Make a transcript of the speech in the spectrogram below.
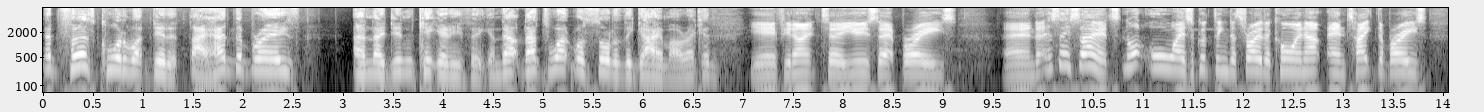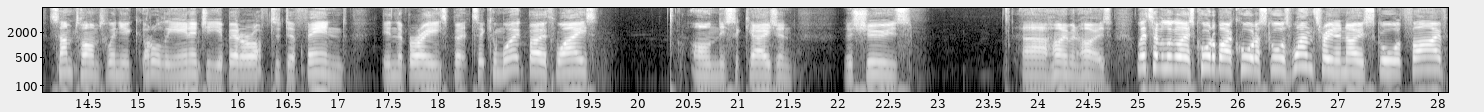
That first quarter, what did it? They had the breeze, and they didn't kick anything, and that, that's what was sort of the game, I reckon. Yeah, if you don't uh, use that breeze, and as they say, it's not always a good thing to throw the coin up and take the breeze. Sometimes when you've got all the energy, you're better off to defend in the breeze, but it can work both ways. On this occasion, the shoes uh, home and hose. Let's have a look at those quarter by quarter scores. 1 3 to no score, five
